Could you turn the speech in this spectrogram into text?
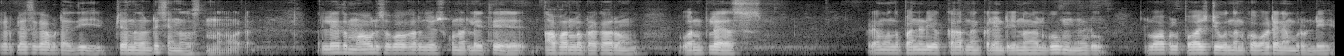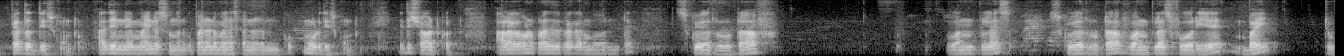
ఇక్కడ ప్లస్ కాబట్టి అది చిన్నది ఉంటే చిన్నది వస్తుంది అనమాట లేదు మామూలు శుభాకారం చేసుకున్నట్లయితే ఆ ఫార్ములా ప్రకారం వన్ ప్లస్ ఇక్కడ ముందు పన్నెండు యొక్క కారణాంకాలు ఏంటి? నాలుగు మూడు. లోపల పాజిటివ్ ఉందనుకో ఒకటే నెంబర్ ఉండి పెద్దది తీసుకుంటాం. అదే మైనస్ ఉందనుకో పన్నెండు మైనస్ పన్నెండు అనుకో మూడు తీసుకుంటాం. ఇది షార్ట్ కట్. అలా కాకుండా ప్రాసెస్ ప్రకారం పోవాలంటే square root of one plus square root of one plus four a by two.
